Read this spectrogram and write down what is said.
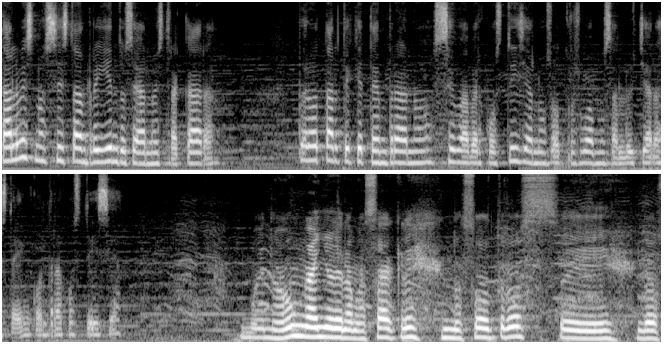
Tal vez nos están riéndose a nuestra cara, pero tarde que temprano se va a ver justicia, nosotros vamos a luchar hasta encontrar justicia. Bueno, a un año de la masacre, nosotros, eh, los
